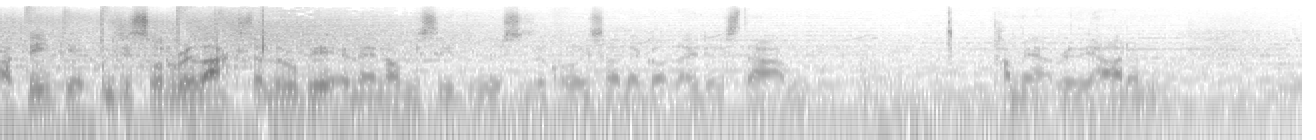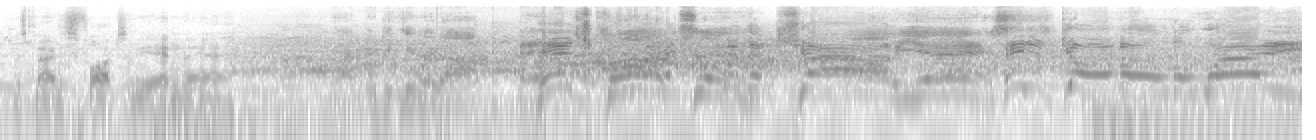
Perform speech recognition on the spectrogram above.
I think it, we just sort of relaxed a little bit, and then obviously the Roosters, the quality side they got, they just um, come out really hard and just made us fight to the end there. Happy to give it up. Here's Crichton with a chance. Oh, yes. He's gone all the way.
